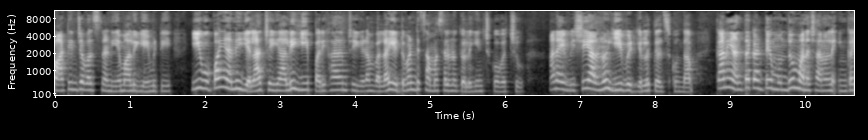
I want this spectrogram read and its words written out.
పాటించవలసిన నియమాలు ఏమిటి? ఈ ఉపాయాన్ని ఎలా చేయాలి? ఈ పరిహారం చేయడం వల్ల ఎటువంటి సమస్యలను తొలగించుకోవచ్చు? అనే విషయాలను ఈ వీడియోలో తెలుసుకుందాం. కానీ అంతకంటే ముందు మన ఛానల్ ఇంకా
